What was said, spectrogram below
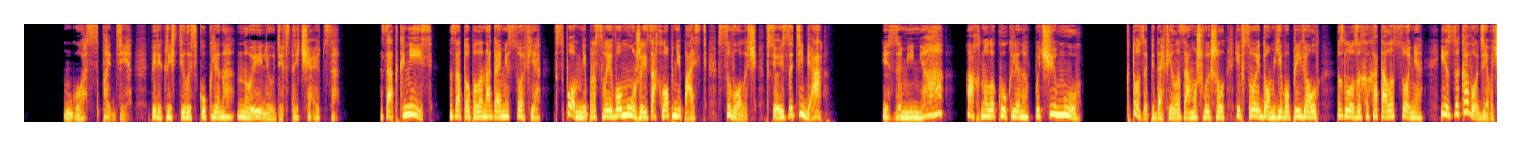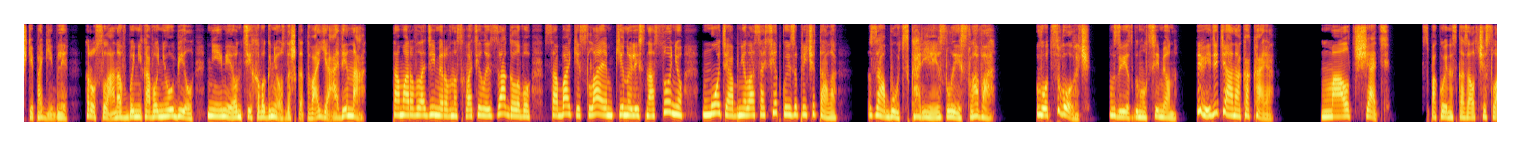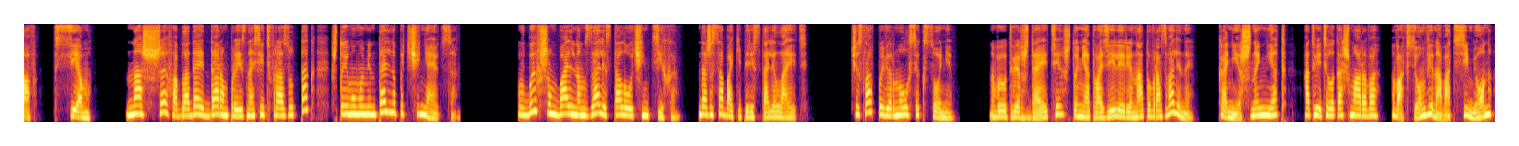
«Господи!» — перекрестилась Куклина, «ну и люди встречаются». «Заткнись!» — затопала ногами Софья. «Вспомни про своего мужа и захлопни пасть. Сволочь, все из-за тебя!» «Из-за меня?» — ахнула Куклина. «Почему?» «Кто за педофила замуж вышел и в свой дом его привел?» Зло захохотала Соня. «Из-за кого девочки погибли? Русланов бы никого не убил, не имея он тихого гнездышка. Твоя вина!» Тамара Владимировна схватилась за голову, собаки с лаем кинулись на Соню, Мотя обняла соседку и запричитала. «Забудь скорее злые слова». «Вот сволочь!» — взвизгнул Семен. «Видите, она какая?» «Молчать!» — спокойно сказал Числав. «Всем!» Наш шеф обладает даром произносить фразу так, что ему моментально подчиняются. В бывшем бальном зале стало очень тихо. Даже собаки перестали лаять. Числав повернулся к Соне. «Вы утверждаете, что не отвозили Ренату в развалины?» «Конечно, нет», — ответила Кошмарова. «Во всем виноват Семен.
